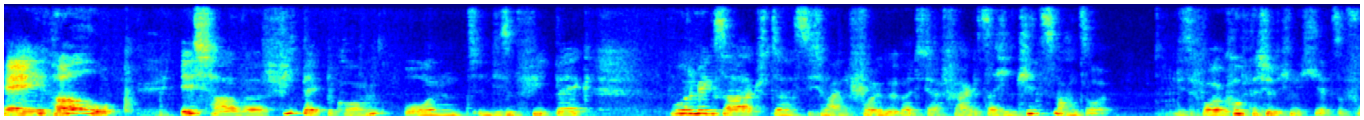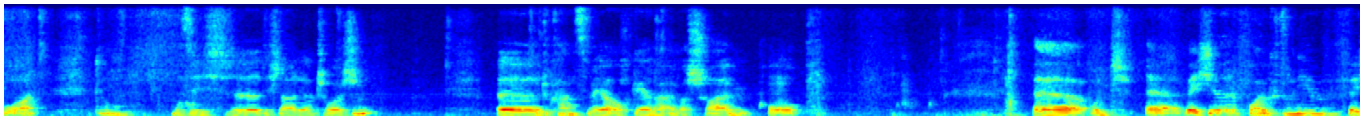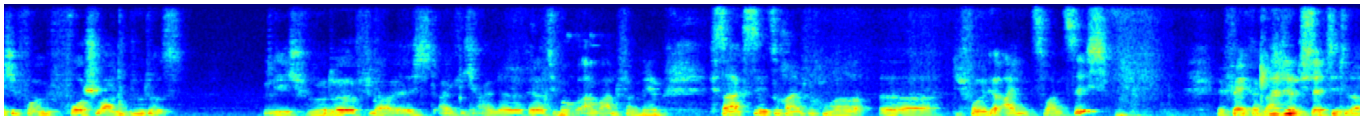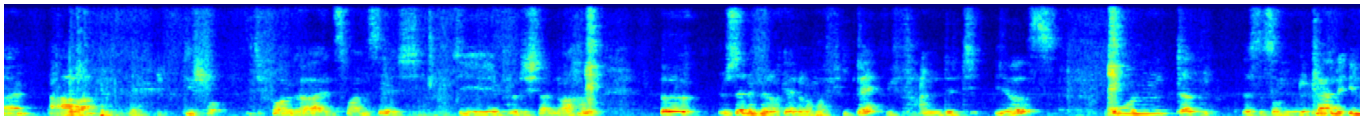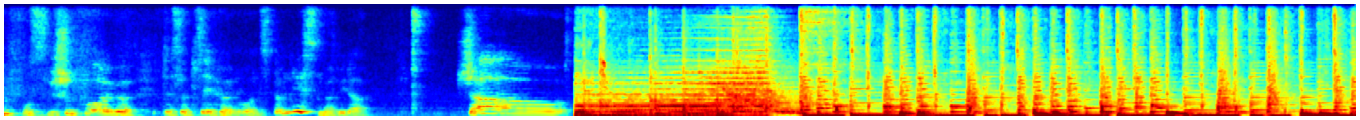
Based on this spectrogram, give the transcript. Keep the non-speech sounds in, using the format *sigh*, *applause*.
Hey ho! Ich habe Feedback bekommen und in diesem Feedback wurde mir gesagt, dass ich mal eine Folge über die drei Fragezeichen Kids machen soll. Diese Folge *laughs* kommt natürlich nicht jetzt sofort. Darum muss ich äh, dich leider enttäuschen. Äh, du kannst mir ja auch gerne einmal schreiben, ob äh, und äh, welche Folge du nehmen, welche Folge du vorschlagen würdest. Ich würde vielleicht eigentlich eine relativ am Anfang nehmen. Ich sag's dir jetzt auch einfach mal, äh, die Folge 21. Mir fällt gerade leider nicht der Titel ein, aber die, die Folge 21, die würde ich dann machen. Äh, sendet mir doch gerne nochmal Feedback. Wie fandet ihr es? Und dann ist es auch eine kleine Info-Zwischenfolge. Deshalb hören wir uns beim nächsten Mal wieder. Ciao!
